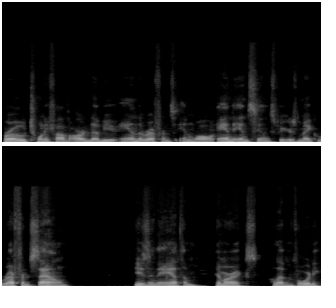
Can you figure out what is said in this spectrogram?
Pro 25RW and the reference in wall and in ceiling speakers make reference sound using the Anthem MRX 1140?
